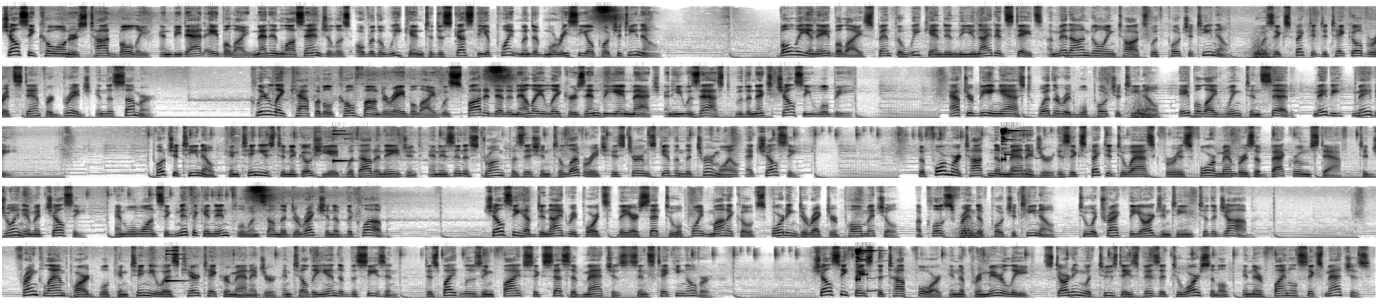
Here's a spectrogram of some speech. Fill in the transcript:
Chelsea co-owners Todd Boehly and Behdad Eghbali met in Los Angeles over the weekend to discuss the appointment of Mauricio Pochettino. Boehly and Eghbali spent the weekend in the United States amid ongoing talks with Pochettino, who is expected to take over at Stamford Bridge in the summer. Clearlake Capital co-founder Eghbali was spotted at an LA Lakers NBA match and he was asked who the next Chelsea will be. After being asked whether it will Pochettino, Eghbali winked and said, maybe, maybe. Pochettino continues to negotiate without an agent and is in a strong position to leverage his terms given the turmoil at Chelsea. The former Tottenham manager is expected to ask for his four members of backroom staff to join him at Chelsea and will want significant influence on the direction of the club. Chelsea have denied reports they are set to appoint Monaco sporting director Paul Mitchell, a close friend of Pochettino, to attract the Argentine to the job. Frank Lampard will continue as caretaker manager until the end of the season, despite losing five successive matches since taking over. Chelsea faced the top four in the Premier League, starting with Tuesday's visit to Arsenal in their final six matches.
